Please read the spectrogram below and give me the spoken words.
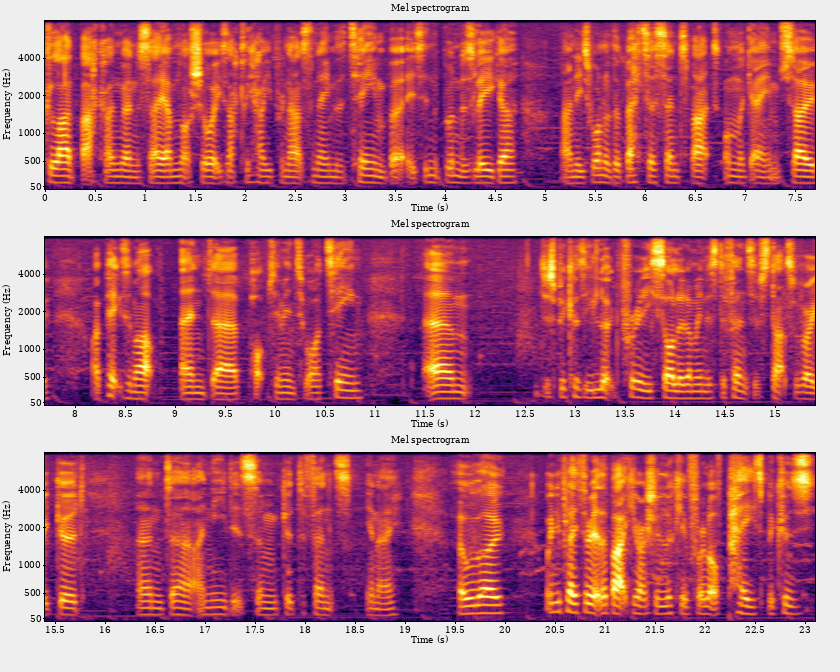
Gladbach I'm going to say. I'm not sure exactly how you pronounce the name of the team but it's in the Bundesliga and he's one of the better centre backs on the game so I picked him up and uh, popped him into our team. Um, just because he looked pretty solid. I mean, his defensive stats were very good, and uh, I needed some good defence, you know. Although, when you play three at the back, you're actually looking for a lot of pace because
